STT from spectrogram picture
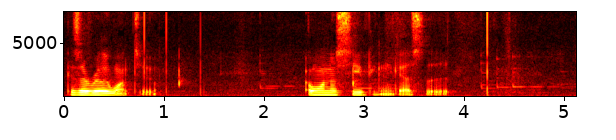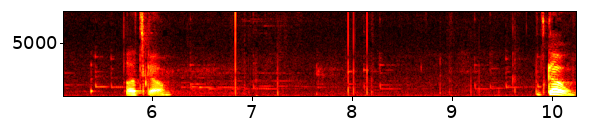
Because I really want to. I want to see if you can guess it. Let's go. Let's go.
